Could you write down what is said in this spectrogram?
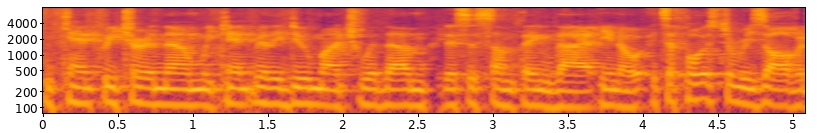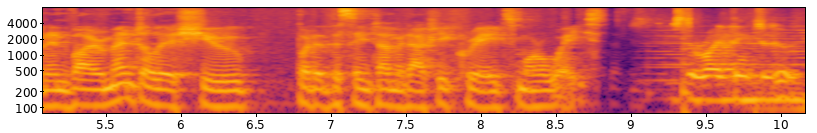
We can't return them. We can't really do much with them. This is something that, you know, it's supposed to resolve an environmental issue, but at the same time, it actually creates more waste. It's the right thing to do.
